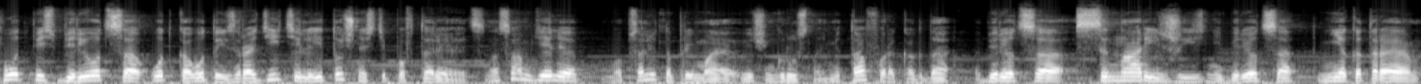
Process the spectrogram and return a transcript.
подпись берется от кого-то из родителей и точности повторяется. На самом деле, абсолютно прямая очень грустная метафора, когда берется сценарий жизни, берется некоторая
